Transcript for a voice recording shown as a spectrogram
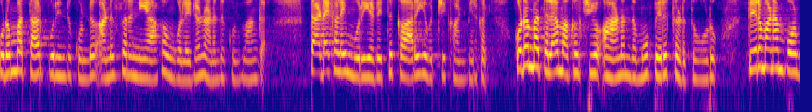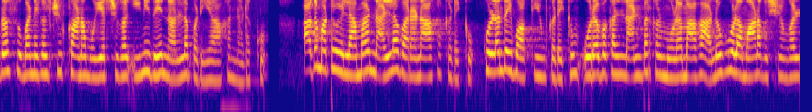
குடும்பத்தார் புரிந்து கொண்டு அனுசரணையாக உங்களிடம் நடந்து கொள்வாங்க. தடைகளை முறியடித்து காரிய வெற்றி காண்பீர்கள். குடும்பத்தில் மகிழ்ச்சியோ ஆனந்தமோ பெருக்கெடுத்து ஓடும். திருமணம் போன்ற சுப நிகழ்ச்சிக்கான முயற்சிகள் இனிதே நல்லபடியாக நடக்கும். அது மட்டும் இல்லாமல் நல்ல வரனாக கிடைக்கும். குழந்தை வாக்கியம் கிடைக்கும். உறவுகள் நண்பர்கள் மூலமாக அனுகூலமான விஷயங்கள்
